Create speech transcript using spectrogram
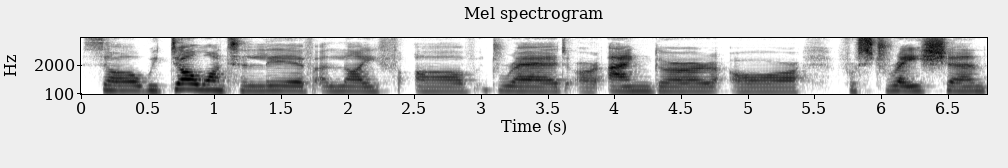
So we don't want to live a life of dread or anger or frustration.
